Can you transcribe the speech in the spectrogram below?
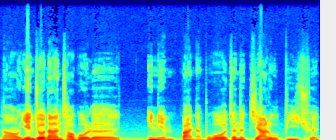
然后研究当然超过了一年半了，不过真的加入币圈，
